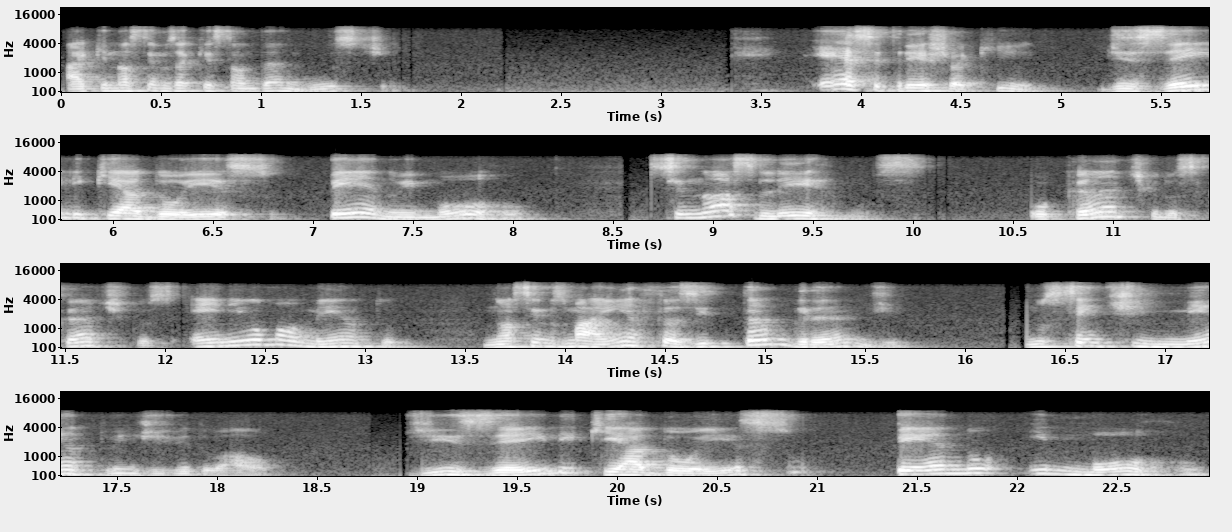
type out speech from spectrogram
Aqui nós temos a questão da angústia. Esse trecho aqui, dizei-lhe que adoeço, peno e morro, se nós lermos o Cântico dos Cânticos, em nenhum momento nós temos uma ênfase tão grande no sentimento individual. Dizei-lhe que adoeço, peno e morro.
